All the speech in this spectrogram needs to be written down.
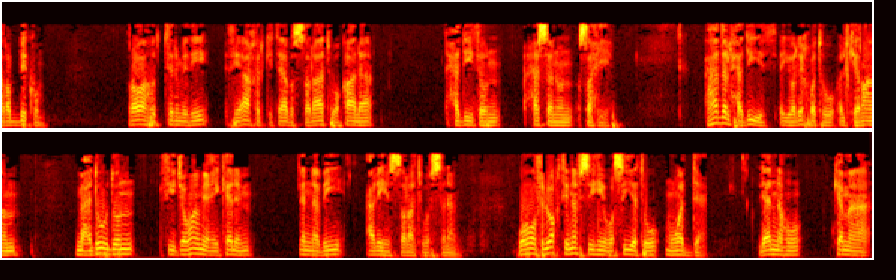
ربكم. رواه الترمذي في آخر كتاب الصلاة وقال حديث حسن صحيح. هذا الحديث أيها الإخوة الكرام معدود في جوامع كلم النبي عليه الصلاة والسلام وهو في الوقت نفسه وصية مودع لأنه كما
